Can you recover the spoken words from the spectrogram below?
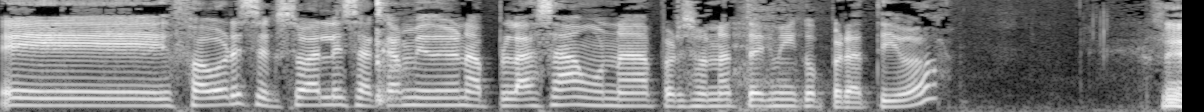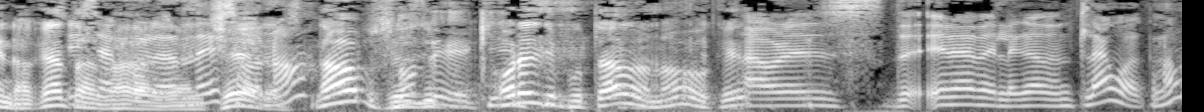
eh, favores sexuales a cambio de una plaza a una persona técnico operativa? Sí, no cantan Sí, se acuerdan de eso, rancheras. No, pues es ahora es diputado, ¿no? ¿O qué? Ahora es de- era delegado en Tláhuac, ¿no?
